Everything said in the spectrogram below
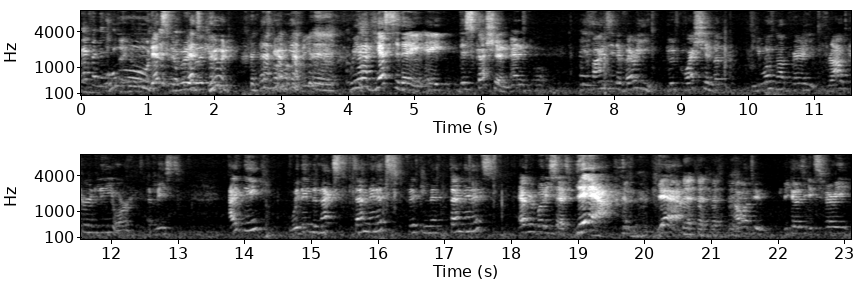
definitely. Ooh, that's that's good. That's good. We had yesterday a discussion, and he finds it a very good question, but he was not very proud currently, or at least I think within the next 10 minutes, 15 minutes, 10 minutes, everybody says, yeah, yeah. I want to, because it's very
